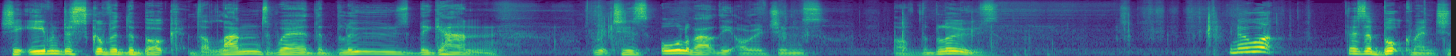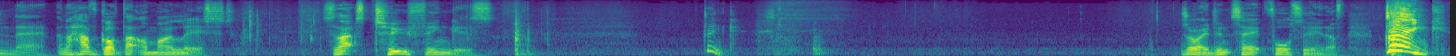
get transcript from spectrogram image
She even discovered the book The Land Where the Blues Began, which is all about the origins of the blues. You know what? There's a book mentioned there, and I have got that on my list. So that's two fingers. Drink. Sorry, I didn't say it forcefully enough. Drink!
